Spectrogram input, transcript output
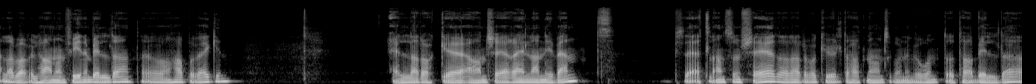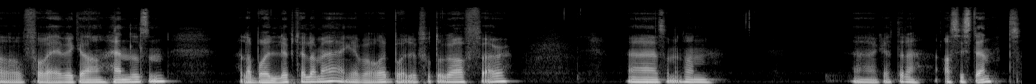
eller bare vil ha noen fine bilder til å ha på veggen, eller dere arrangerer en eller annen event, hvis det er et eller annet som skjer der det hadde vært kult å ha noen som kunne gå rundt og ta bilder og forevige hendelsen, eller bryllup til og med, jeg har vært bryllupsfotograf òg, eh, som en sånn Eh, hva heter det, assistent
